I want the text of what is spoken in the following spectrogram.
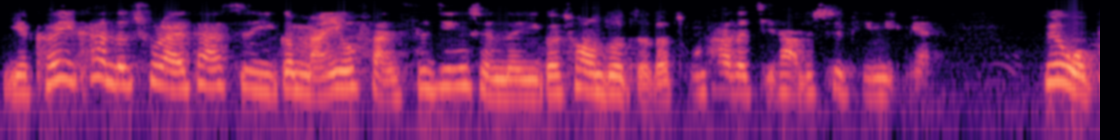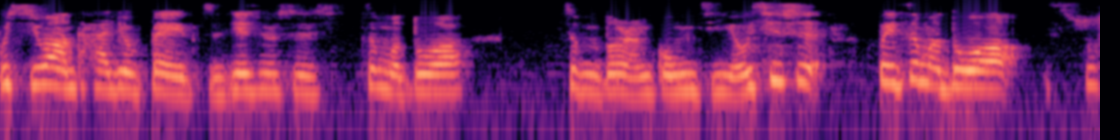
也可以看得出来他是一个蛮有反思精神的一个创作者的，从他的其他的视频里面，所以我不希望他就被直接就是这么多这么多人攻击，尤其是被这么多说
